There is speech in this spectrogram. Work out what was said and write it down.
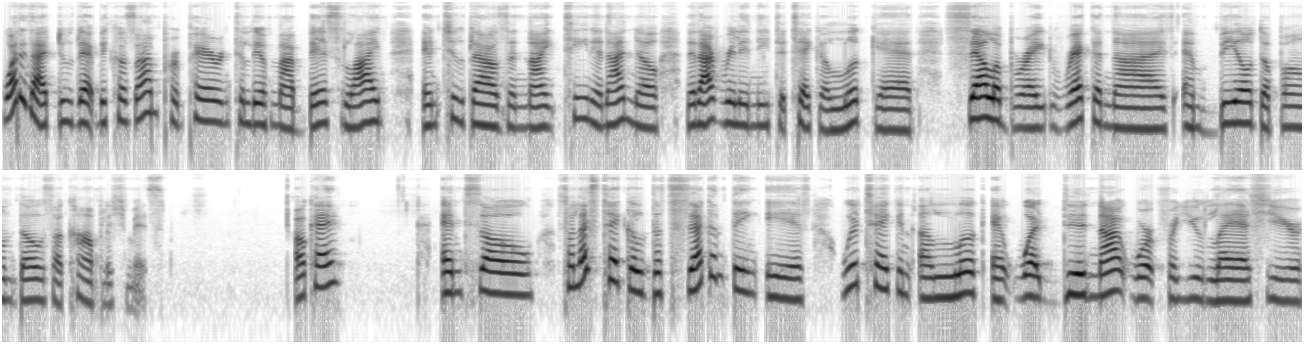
Why did I do that? Because I'm preparing to live my best life in 2019, and I know that I really need to take a look at, celebrate, recognize, and build upon those accomplishments. Okay? And so, so let's take a, the second thing is we're taking a look at what did not work for you last year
